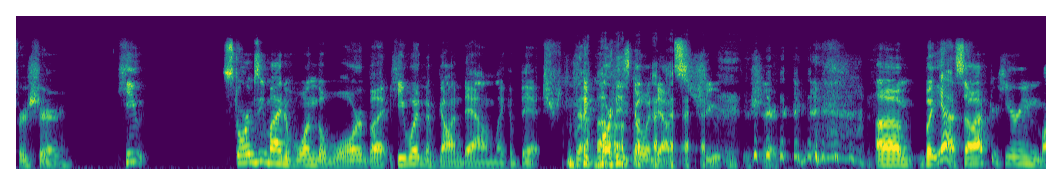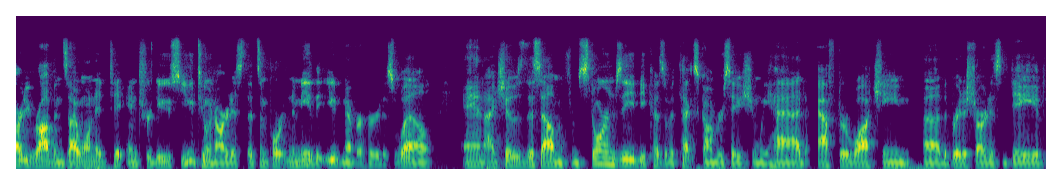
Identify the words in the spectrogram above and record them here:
for sure. He Stormzy might have won the war, but he wouldn't have gone down like a bitch. like Marty's going down shooting for sure. um, but yeah, so after hearing Marty Robbins, I wanted to introduce you to an artist that's important to me that you'd never heard as well. And I chose this album from Stormzy because of a text conversation we had after watching uh, the British artist Dave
